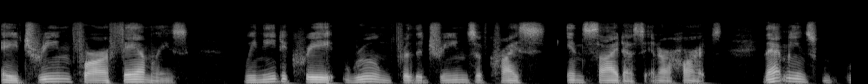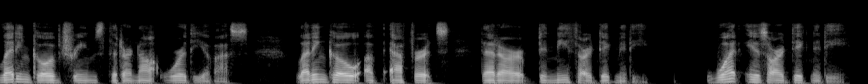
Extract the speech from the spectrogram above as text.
a dream for our families, we need to create room for the dreams of Christ inside us, in our hearts. That means letting go of dreams that are not worthy of us, letting go of efforts that are beneath our dignity. What is our dignity?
